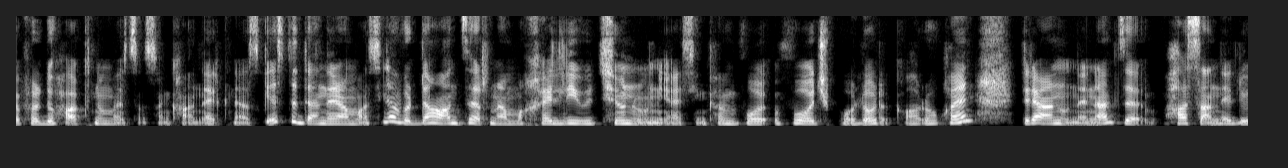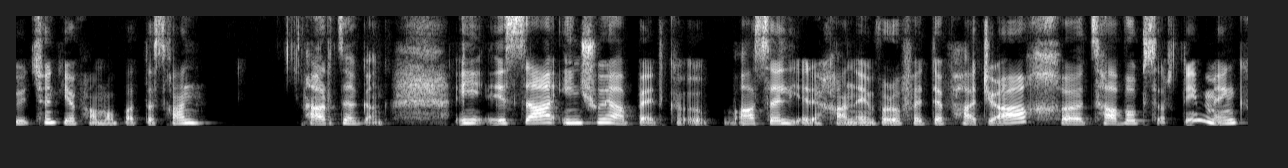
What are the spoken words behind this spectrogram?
երբ որ դու հակնում ես ասենք ներքնազգեստը դա նրա մասին է որ դա անձեռնամխելիություն ունի այսինքն ոչ, բոլորը կարող են դրան ունենալ հասանելիություն եւ համապատասխան արձագանք։ Սա ինչու է պետք ասել երեխաներին, որովհետև հաճախ ցավոք սրտի մենք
